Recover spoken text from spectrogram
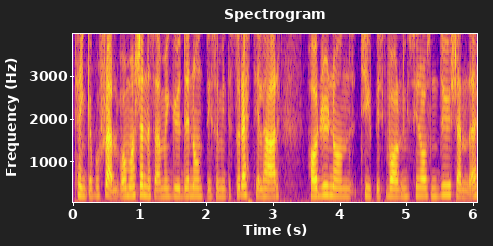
tänka på själv. Om man känner så här, men gud det är någonting som inte står rätt till här. Har du någon typisk varningssignal som du kände?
